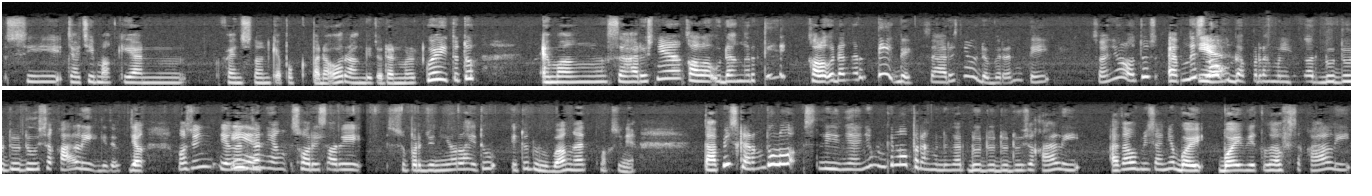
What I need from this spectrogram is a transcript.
si caci makian fans non K-pop kepada orang gitu. Dan menurut gue itu tuh emang seharusnya kalau udah ngerti kalau udah ngerti deh seharusnya udah berhenti soalnya lo tuh at least Iya. lo udah pernah mendengar dudu dudu sekali gitu jangan maksudnya jangan Iya. kan yang sorry sorry super junior lah itu itu dulu banget maksudnya tapi sekarang tuh lo setidaknya mungkin lo pernah mendengar dudu dudu sekali atau misalnya boy boy with love sekali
